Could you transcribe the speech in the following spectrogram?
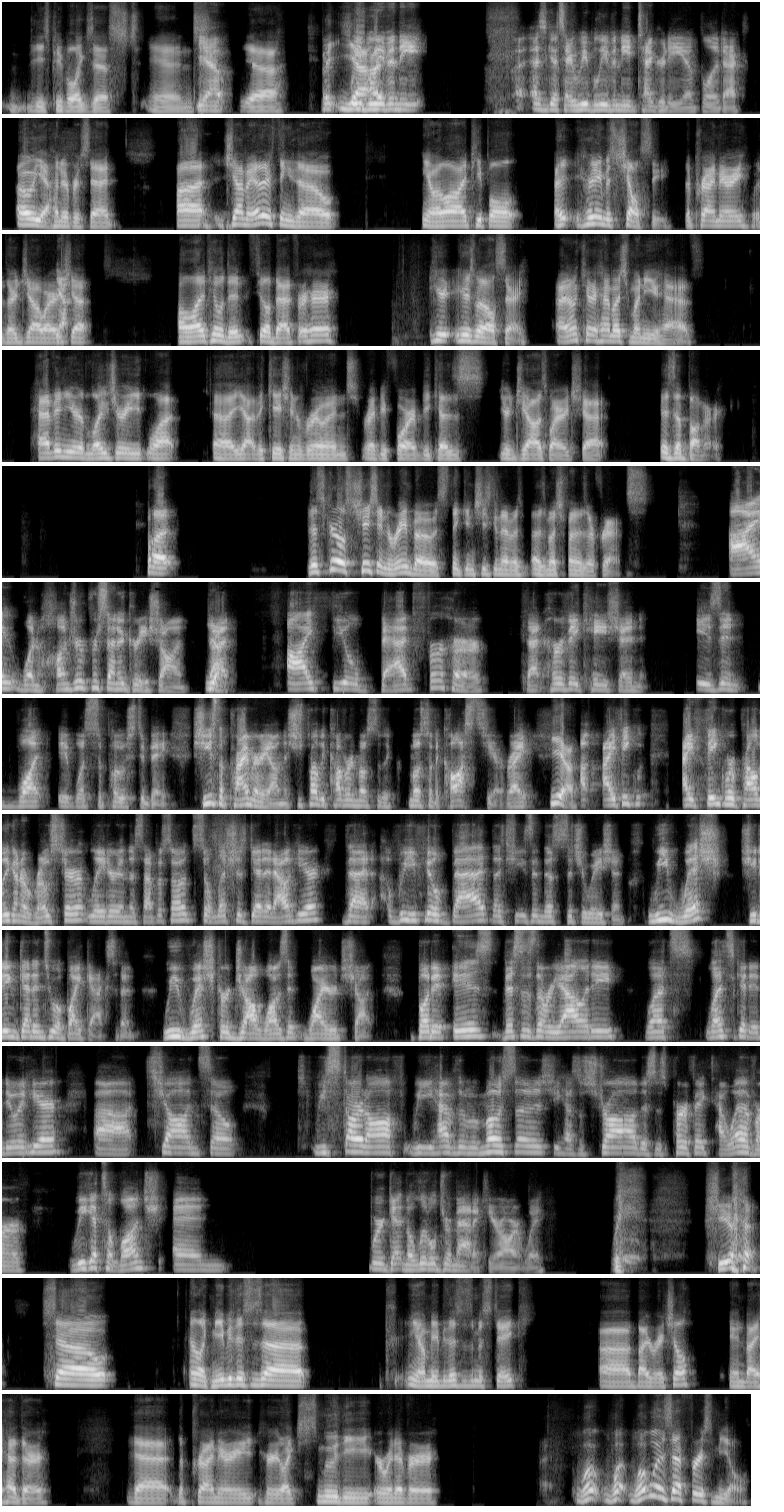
these people exist and yeah yeah but yeah we believe I, in the I was gonna say we believe in the integrity of Below Deck. Oh yeah, hundred percent. Uh, John, my other thing though, you know, a lot of people. Uh, her name is Chelsea, the primary with her jaw wire shut. A lot of people didn't feel bad for her. Here, here's what I'll say. I don't care how much money you have. Having your luxury lot uh, yacht vacation ruined right before because your jaw's wired shut is a bummer. But this girl's chasing rainbows, thinking she's gonna have as, as much fun as her friends. I 100% agree, Sean. That yeah. I feel bad for her that her vacation isn't what it was supposed to be. She's the primary on this. She's probably covering most of the most of the costs here, right? Yeah. I, I think I think we're probably going to roast her later in this episode. So let's just get it out here that we feel bad that she's in this situation. We wish she didn't get into a bike accident. We wish her jaw wasn't wired shut, but it is. This is the reality. Let's let's get into it here, uh, Sean. So we start off. We have the mimosa. She has a straw. This is perfect. However, we get to lunch and we're getting a little dramatic here, aren't we? We she so and like maybe this is a you know maybe this is a mistake uh by Rachel and by Heather that the primary her like smoothie or whatever what what what was that first meal?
